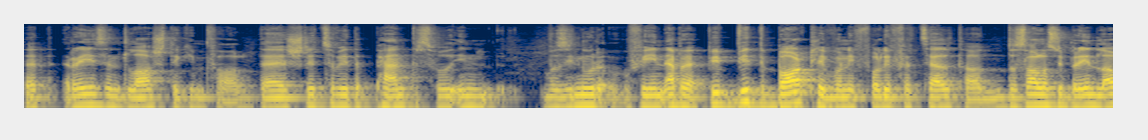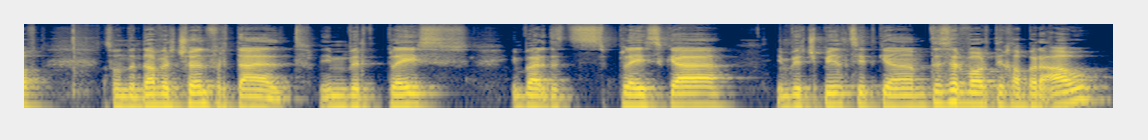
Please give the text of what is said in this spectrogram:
Der hat riesen Entlastung im Fall. Der ist nicht so wie der Panthers, wo, ihn, wo sie nur auf ihn, eben, wie, wie der Barkley, den ich vorhin erzählt habe, dass alles über ihn läuft, sondern da wird schön verteilt. Ihm wird Plays, ihm werden es Plays geben, ihm wird Spielzeit geben. Das erwarte ich aber auch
